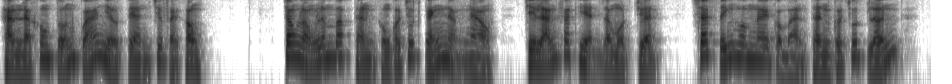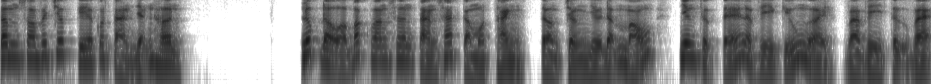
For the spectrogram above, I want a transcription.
hẳn là không tốn quá nhiều tiền chứ phải không? Trong lòng Lâm Bắc Thần không có chút gánh nặng nào, chỉ lán phát hiện ra một chuyện, Xét tính hôm nay của bản thân có chút lớn, tâm so với trước kia có tàn nhẫn hơn. Lúc đầu ở Bắc Hoang Sơn tàn sát cả một thành, tưởng chừng như đẫm máu, nhưng thực tế là vì cứu người và vì tự vệ.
